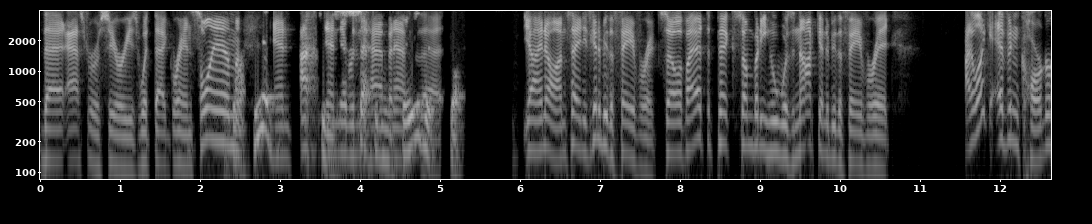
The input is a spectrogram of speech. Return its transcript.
that Astro series with that grand slam and and everything that happened after that. Yeah, I know. I'm saying he's going to be the favorite. So if I had to pick somebody who was not going to be the favorite, I like Evan Carter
